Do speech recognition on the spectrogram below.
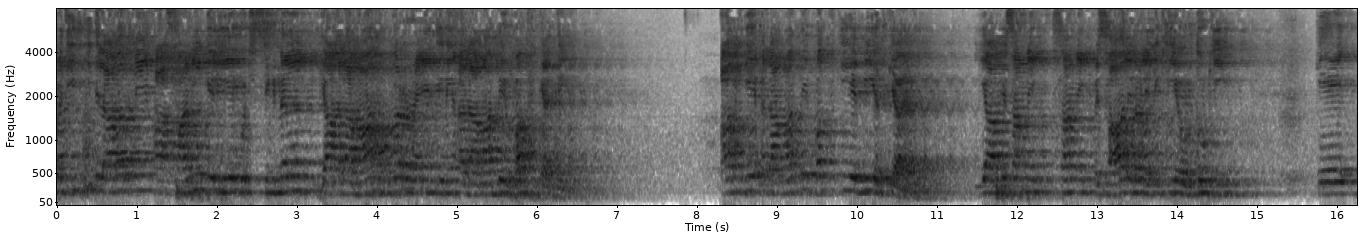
مجید کی تلاوت میں آسانی کے لیے کچھ سگنل یا علامات مقرر ہیں جنہیں علامات وقف کہتے ہیں۔ اب یہ علامات وقف کی اہمیت کیا ہے؟ یہ آپ کے سامنے سامنے ایک مثال انہوں نے لکھی ہے اردو کی کہ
